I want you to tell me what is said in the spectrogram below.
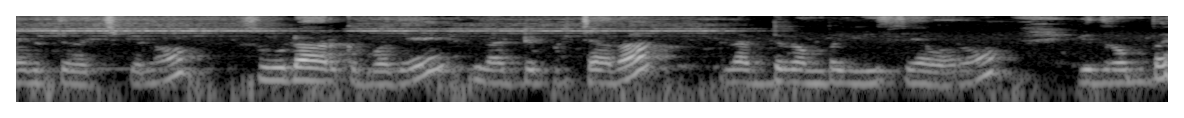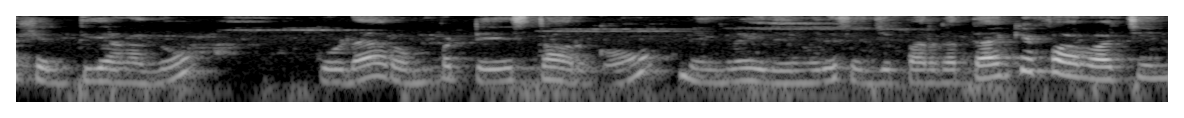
எடுத்து வச்சுக்கணும். சூடாக இருக்கும்போதே லட்டு பிடிச்சாதான் லட்டு ரொம்ப ஈஸியாக வரும். இது ரொம்ப ஹெல்த்தியானதும் கூட ரொம்ப டேஸ்ட்டாக இருக்கும். நீங்களும் இதேமாரி செஞ்சு பாருங்கள் தேங்க்யூ ஃபார் வாட்சிங்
